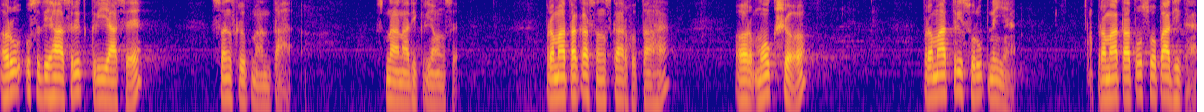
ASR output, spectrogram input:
और उस देहाश्रित क्रिया से संस्कृत मानता है स्नान आदि क्रियाओं से। प्रमाता का संस्कार होता है और मोक्ष प्रमातृ स्वरूप नहीं है। प्रमाता तो सोपाधिक है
